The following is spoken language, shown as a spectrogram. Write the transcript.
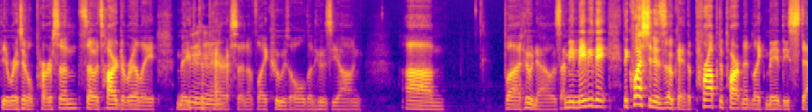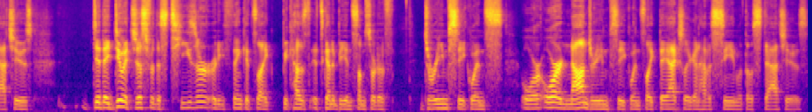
the original person, so it's hard to really make the comparison of like who's old and who's young. Um, but who knows? I mean, maybe they. The question is, okay, the prop department like made these statues. Did they do it just for this teaser, or do you think it's like because it's going to be in some sort of dream sequence or or non-dream sequence? Like they actually are going to have a scene with those statues.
